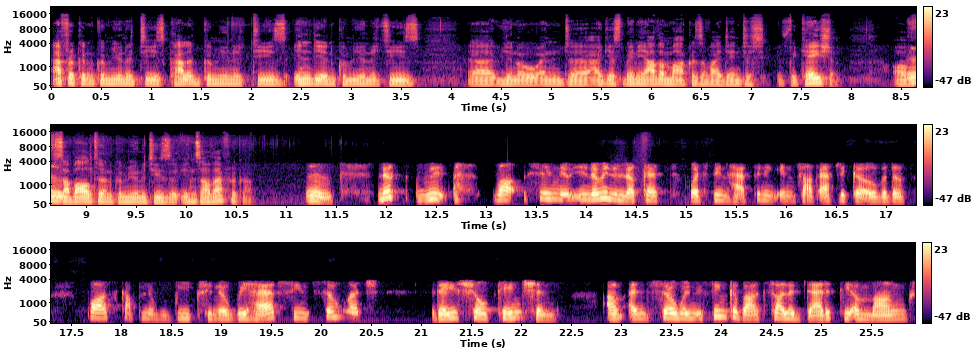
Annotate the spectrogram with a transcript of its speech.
African communities, colored communities, Indian communities, uh, you know, and uh, I guess many other markers of identification of mm. subaltern communities in South Africa. Mm. Look, we, well, so, you know, when you look at what's been happening in South Africa over the past couple of weeks, you know, we have seen so much racial tension. Um, and so when we think about solidarity amongst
